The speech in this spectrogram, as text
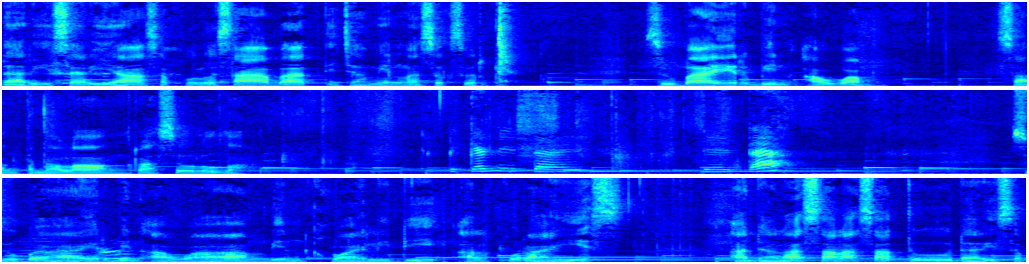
dari serial 10 sahabat dijamin masuk surga. Zubair bin Awam, sang penolong Rasulullah. Zubair bin Awam bin Khuwailidi al-Quraish adalah salah satu dari 10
